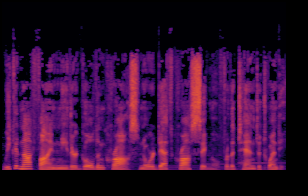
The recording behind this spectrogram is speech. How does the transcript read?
We could not find neither golden cross nor death cross signal for the 10 to 20.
